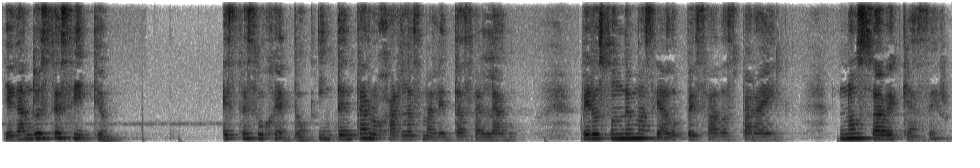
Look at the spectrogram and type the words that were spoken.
Llegando a este sitio, este sujeto intenta arrojar las maletas al lago, pero son demasiado pesadas para él. No sabe qué hacer.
